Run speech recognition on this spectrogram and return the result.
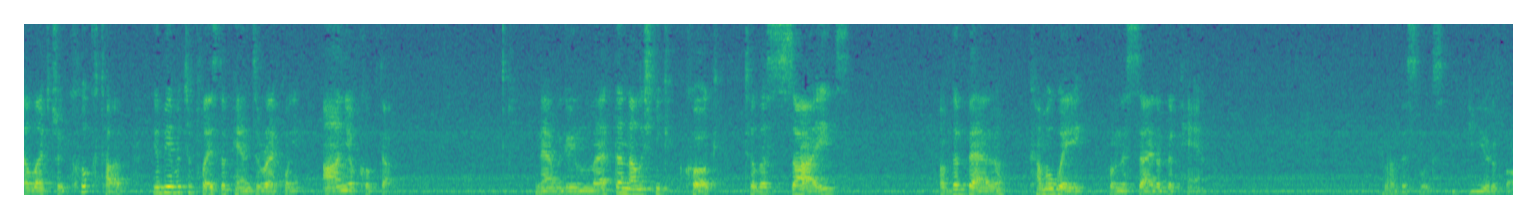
electric cooktop, you'll be able to place the pan directly on your cooktop. Now we're going to let the naleśniki cook till the sides of the batter come away from the side of the pan. Oh, this looks beautiful.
